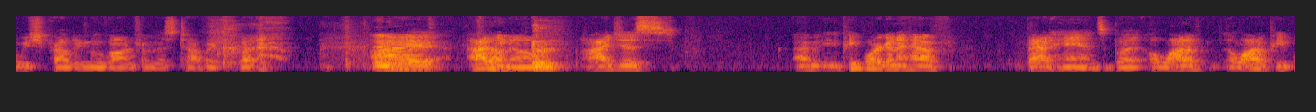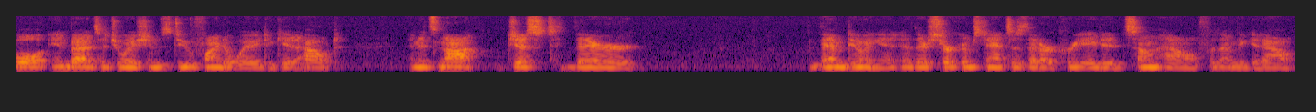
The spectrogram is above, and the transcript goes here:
We should probably move on from this topic, but Anyway. I I don't know. I just I mean, people are gonna have bad hands, but a lot of a lot of people in bad situations do find a way to get out, and it's not just their them doing it. There's circumstances that are created somehow for them to get out.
